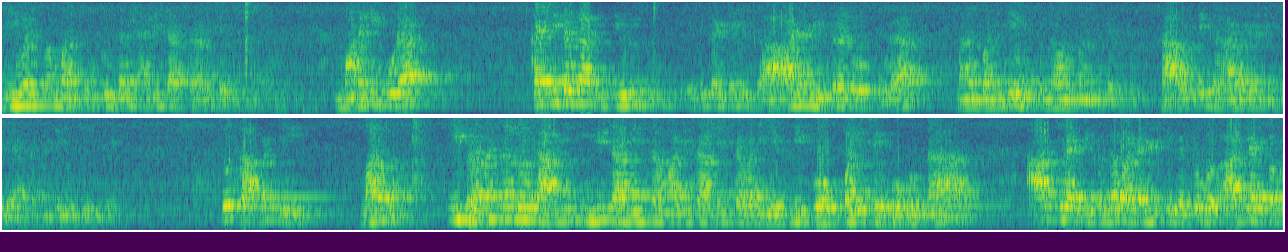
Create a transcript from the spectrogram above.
జీవత్వం మనకు ఉంటుందని అన్ని శాస్త్రాలు చెబుతున్నాయి. మనకి కూడా ఖచ్చితంగా అది తెలుసు ఎందుకంటే గాఢ నిద్రలో కూడా మనం బతికే ఉంటున్నామని మనకు తెలుసు. చావంటే గాఢమైన నిద్రే అంతకంటే ఇంకేం లేదు. సో కాబట్టి మనం ఈ ప్రపంచంలో సాధి ఇది సాధించాము అది సాధించామని ఎన్ని గొప్పలు చెప్పుకున్నా ఆధ్యాత్మికంగా వాటన్నిటికీ కలిపి ఒక ఆధ్యాత్మిక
